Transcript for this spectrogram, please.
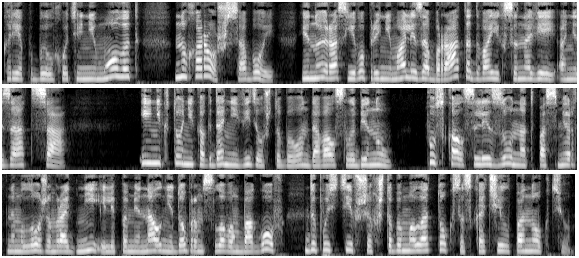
Креп был хоть и не молод, но хорош собой — Иной раз его принимали за брата двоих сыновей, а не за отца. И никто никогда не видел, чтобы он давал слабину, пускал слезу над посмертным ложем родни или поминал недобрым словом богов, допустивших, чтобы молоток соскочил по ногтю.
